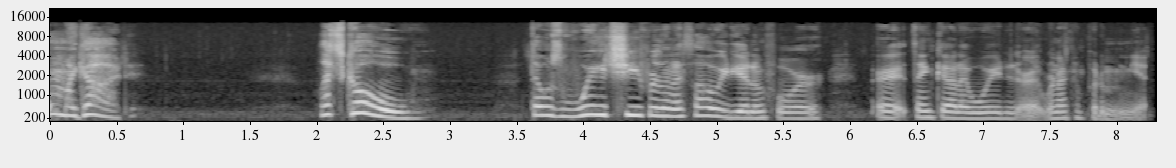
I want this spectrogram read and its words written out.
Oh my god. Let's go. That was way cheaper than I thought we'd get him for. Alright, thank god I waited. Alright, we're not going to put him in yet.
